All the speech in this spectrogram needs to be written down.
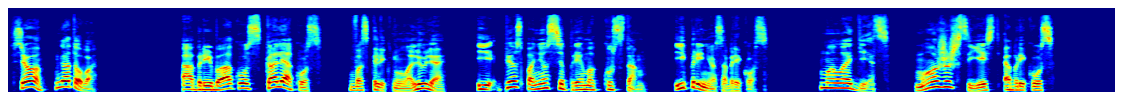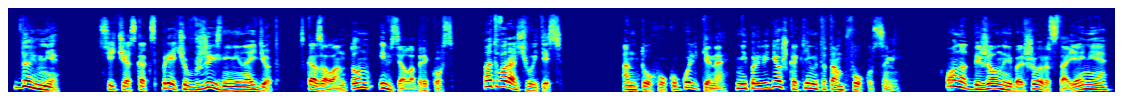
«Все, готово». «Абрибакус, калякус!» — воскликнула Люля, и пес понесся прямо к кустам и принес абрикос. «Молодец, можешь съесть абрикос», «Дай мне!» «Сейчас как спрячу, в жизни не найдет», — сказал Антон и взял абрикос. «Отворачивайтесь!» Антоху Кукулькина не проведешь какими-то там фокусами. Он отбежал на небольшое расстояние,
